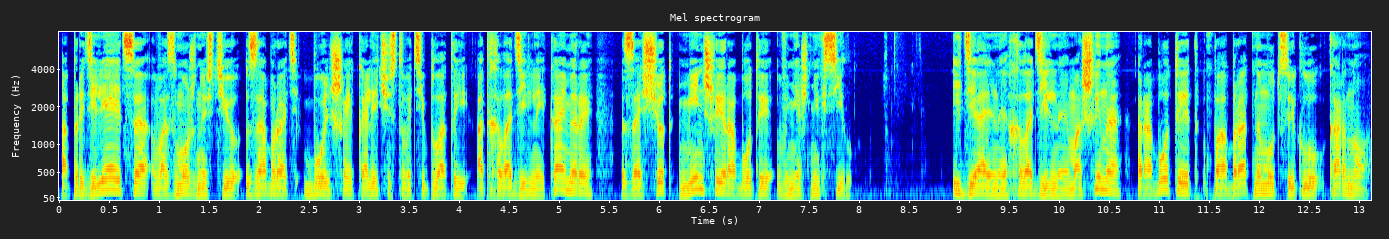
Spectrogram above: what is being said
определяется возможностью забрать большее количество теплоты от холодильной камеры за счет меньшей работы внешних сил. Идеальная холодильная машина работает по обратному циклу Карно.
